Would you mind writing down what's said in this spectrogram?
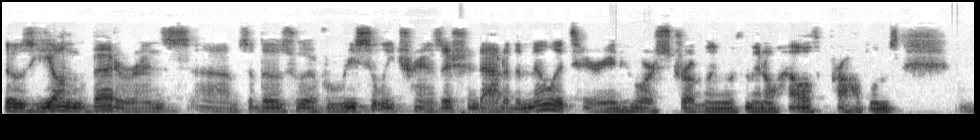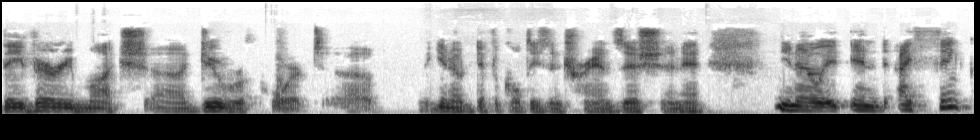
those young veterans, um, so those who have recently transitioned out of the military and who are struggling with mental health problems, they very much uh, do report. Uh, you know difficulties in transition and you know it, and i think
